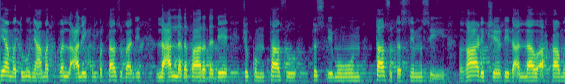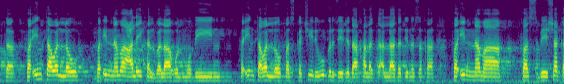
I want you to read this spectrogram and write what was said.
نعمته نعمت خپل علیکم پر تاسو باندې لعل د پاره د دې چې کوم تاسو تسلمون تاسو تسلیم سئ، غاړې کښېږدئ د الله و احکامو ته، فإن تولوا فإنما عليک البلاغ المبين، فإن تولوا فس که چېرې وګرځېږي دا خلک د الله د دینه څخه، فإنما فس بېشکه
